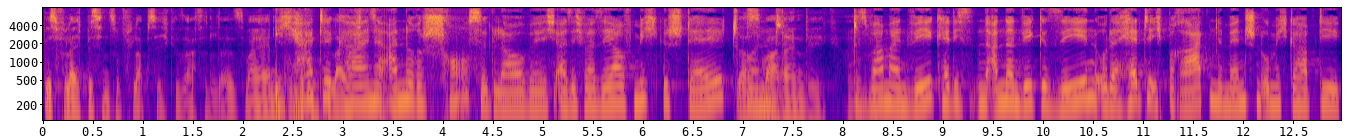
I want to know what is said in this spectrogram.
ist vielleicht ein bisschen zu flapsig gesagt. Es war ja nicht Ich hatte keine andere Chance, glaube ich. Also ich war sehr auf mich gestellt. Das war dein Weg. Eigentlich. Das war mein Weg. Hätte ich einen anderen Weg gesehen oder hätte ich beratende Menschen um mich gehabt, die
